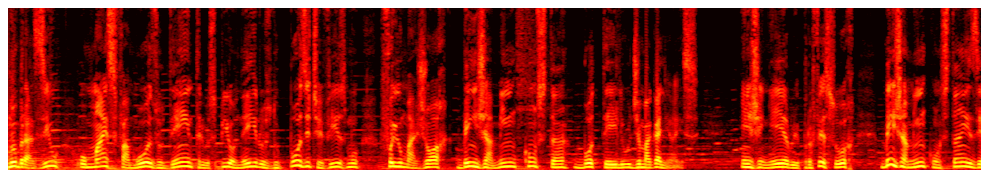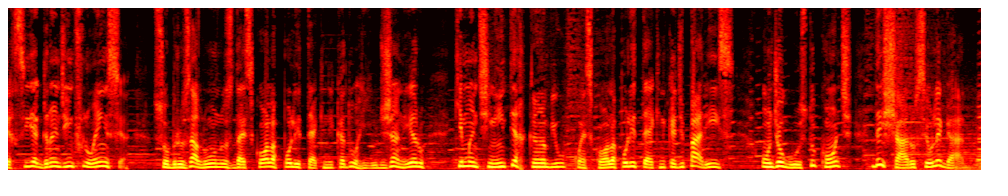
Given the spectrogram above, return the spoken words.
No Brasil, o mais famoso dentre os pioneiros do positivismo foi o Major Benjamin Constant Botelho de Magalhães. Engenheiro e professor, Benjamin Constant exercia grande influência sobre os alunos da Escola Politécnica do Rio de Janeiro, que mantinha intercâmbio com a Escola Politécnica de Paris, onde Augusto Comte deixara o seu legado.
